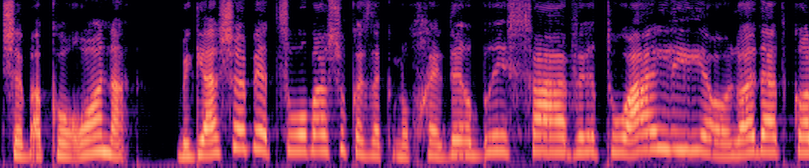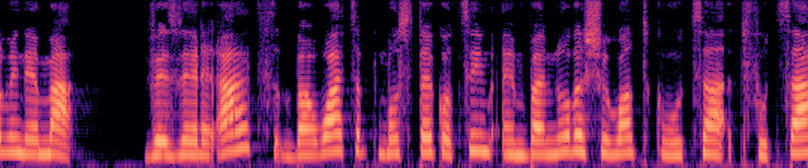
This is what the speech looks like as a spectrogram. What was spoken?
שבקורונה, בגלל שהם יצרו משהו כזה כמו חדר בריחה וירטואלי, או לא יודעת כל מיני מה, וזה רץ בוואטסאפ כמו שתי קוצים, הם בנו רשימות קבוצה, תפוצה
